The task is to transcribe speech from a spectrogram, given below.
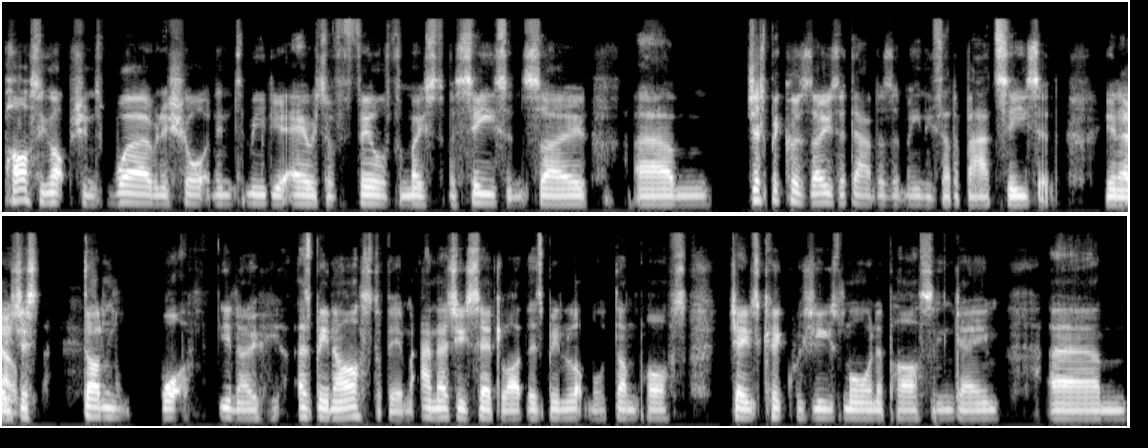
passing options were in the short and intermediate areas of the field for most of the season. So um, just because those are down doesn't mean he's had a bad season. You know, no. he's just done what you know has been asked of him. And as you said, like there's been a lot more dump offs. James Cook was used more in a passing game. Um,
